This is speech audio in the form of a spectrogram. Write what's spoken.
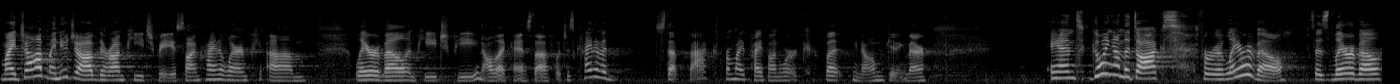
my job, my new job, they're on PHP, so I'm trying to learn um, Laravel and PHP and all that kind of stuff, which is kind of a step back from my Python work, but you know, I'm getting there. And going on the docs for Laravel, says Laravel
